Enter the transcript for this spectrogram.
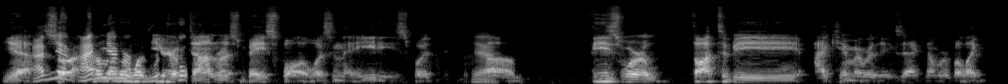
Yeah, I've so never- I I've don't remember never- what year of Donruss baseball it was in the '80s, but Yeah. um, these were thought to be I can't remember the exact number, but like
